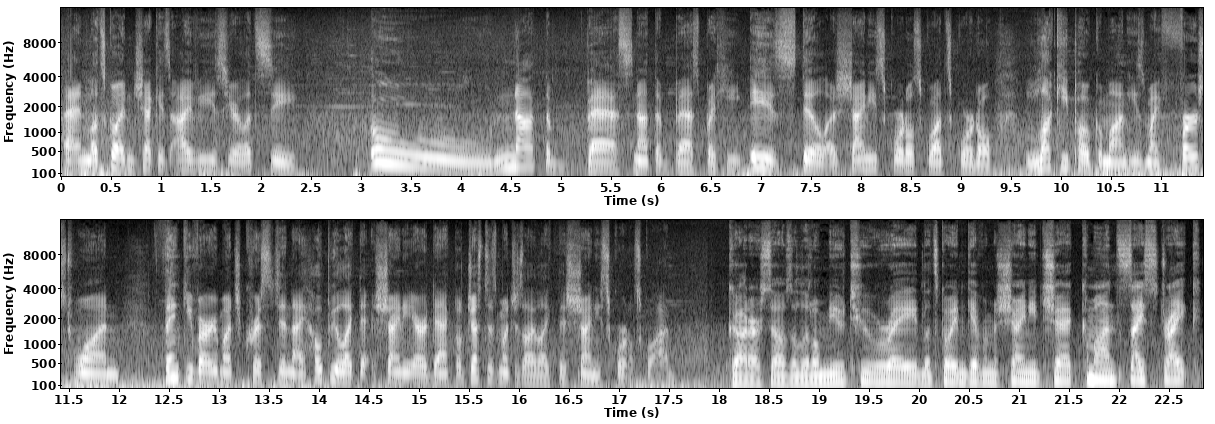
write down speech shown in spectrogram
And let's go ahead and check his IVs here. Let's see. Ooh, not the best, not the best, but he is still a shiny Squirtle Squad Squirtle. Lucky Pokemon. He's my first one. Thank you very much, Kristen. I hope you like the shiny Aerodactyl just as much as I like this shiny Squirtle Squad. Got ourselves a little Mewtwo raid. Let's go ahead and give him a shiny check. Come on, Size Strike.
